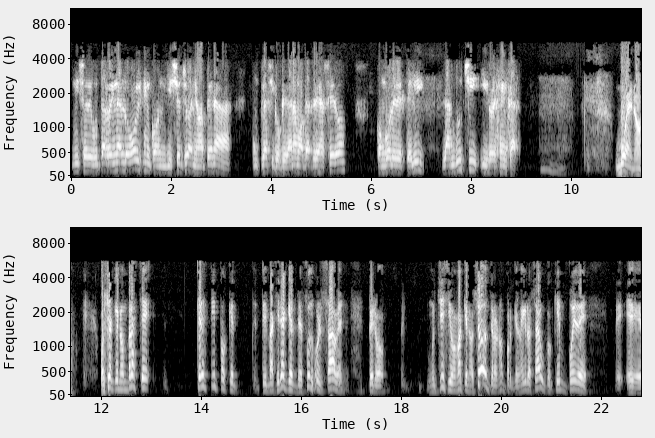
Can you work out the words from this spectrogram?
me hizo debutar Reinaldo Volken con 18 años apenas, un clásico que ganamos acá 3 a 0, con goles de Estelí, Landucci y Regenjar. Bueno, o sea que nombraste tres tipos que te imaginas que de fútbol saben, pero muchísimo más que nosotros, ¿no? Porque el negro Sauco, ¿quién puede? Eh, eh,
